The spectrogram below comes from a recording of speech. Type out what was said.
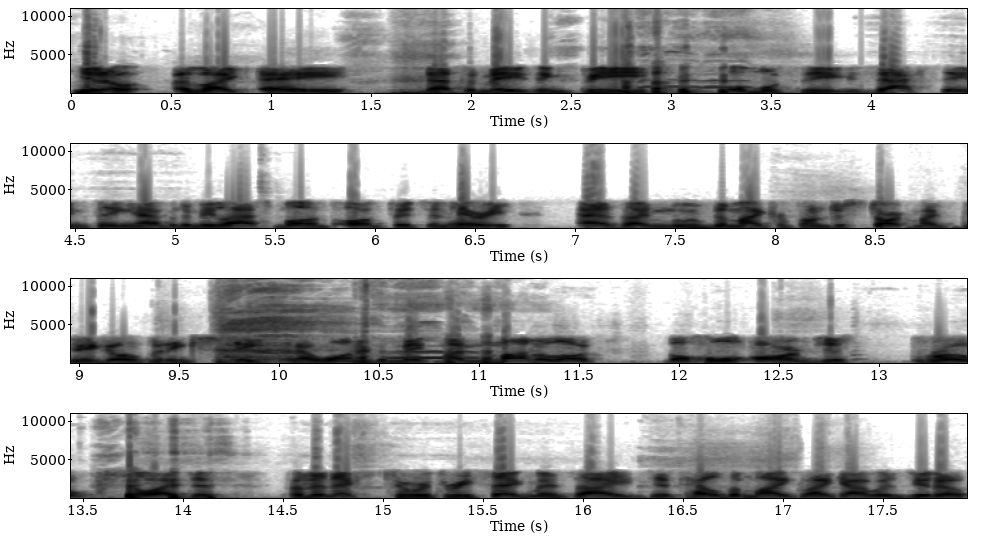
You know, like A, that's amazing. B, almost the exact same thing happened to me last month on Fitz and Harry. As I moved the microphone to start my big opening statement, I wanted to make my monologue. The whole arm just broke. So I just, for the next two or three segments, I just held the mic like I was, you know,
